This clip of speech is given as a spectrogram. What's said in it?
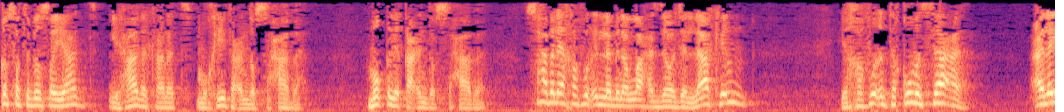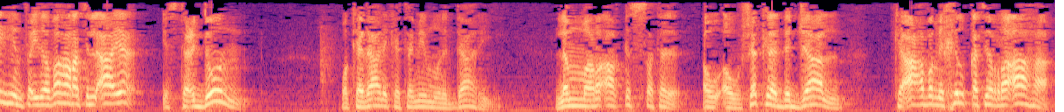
قصة ابن صياد لهذا كانت مخيفة عند الصحابة مقلقة عند الصحابة. الصحابة لا يخافون إلا من الله عز وجل لكن يخافون أن تقوم الساعة عليهم فإذا ظهرت الآية يستعدون وكذلك تميم الداري. لما رأى قصة أو, أو شكل الدجال كأعظم خلقة رآها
